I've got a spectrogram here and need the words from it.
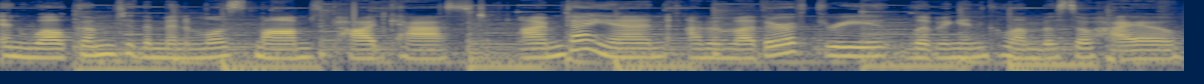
and welcome to the Minimalist Moms podcast. I'm Diane. I'm a mother of three living in Columbus, Ohio.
